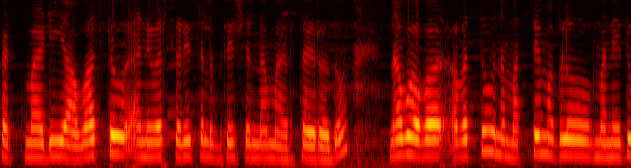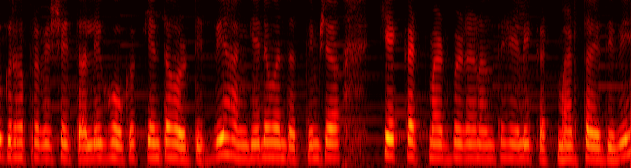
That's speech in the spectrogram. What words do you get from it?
ಕಟ್ ಮಾಡಿ, ಅವತ್ತು ಆ್ಯನಿವರ್ಸರಿ ಸೆಲೆಬ್ರೇಷನ್ನ ಮಾಡ್ತಾ ಇರೋದು. ನಾವು ಅವ, ಅವತ್ತು ನಮ್ಮ ಅತ್ತೆ ಮಗಳು ಮನೆಯದು ಗೃಹ ಪ್ರವೇಶ ಇತ್ತು, ಅಲ್ಲಿಗೆ ಹೋಗೋಕ್ಕೆ ಅಂತ ಹೊರಟಿದ್ವಿ. ಹಾಗೇನೆ ಒಂದು ಹತ್ತು ನಿಮಿಷ ಕೇಕ್ ಕಟ್ ಮಾಡಿಬಿಡೋಣ ಅಂತ ಹೇಳಿ ಕಟ್ ಮಾಡ್ತಾ ಇದ್ದೀವಿ.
